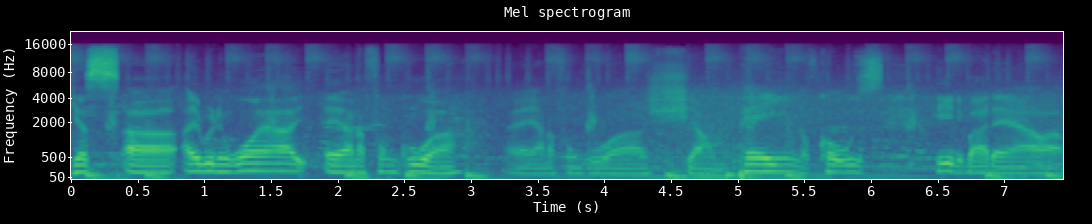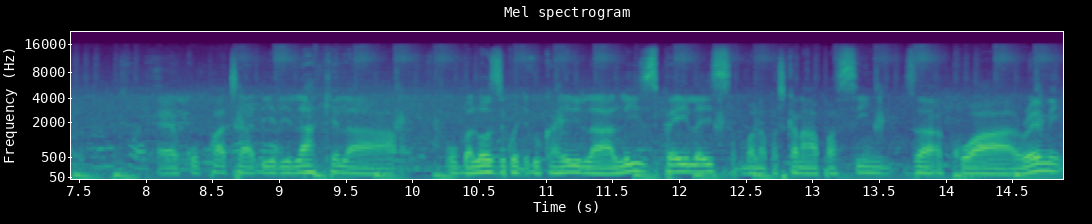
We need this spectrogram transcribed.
Yes, uh, Irene Uwoya eh, anafungua eh, anafungua champagne of course. Hii ni baada ya eh, kupata dili lake la ubalozi kwenye duka hili la Liz Palace ambalo linapatikana hapa Sinza kwa Remy.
